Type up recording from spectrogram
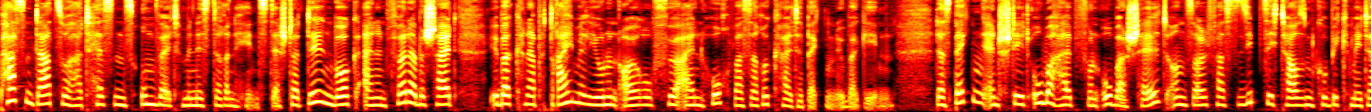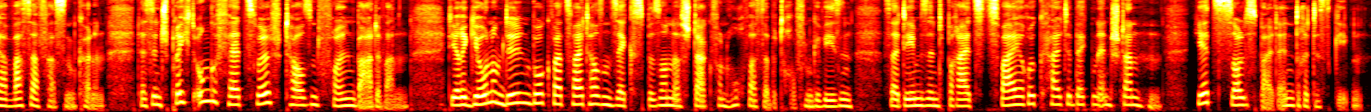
Passend dazu hat Hessens Umweltministerin Hinz der Stadt Dillenburg einen Förderbescheid über knapp drei Millionen Euro für ein Hochwasserrückhaltebecken übergeben. Das Becken entsteht oberhalb von Oberscheld und soll fast 70.000 Kubikmeter Wasser fassen können. Das entspricht ungefähr 12.000 vollen Badewannen. Die Region um Dillenburg war 2006 besonders stark von Hochwasser betroffen gewesen. Seitdem sind bereits zwei Rückhaltebecken entstanden. Jetzt soll es bald ein drittes geben.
